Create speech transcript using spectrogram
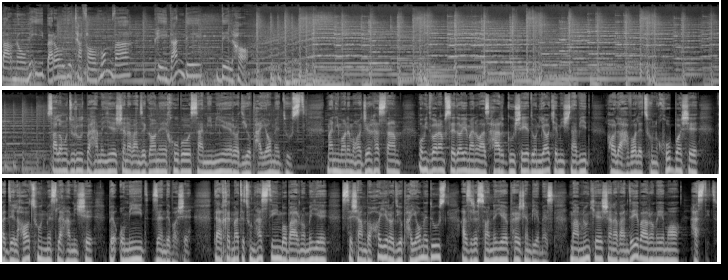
برنامه ای برای تفاهم و پیوند دلها. سلام و درود به همه شنوندگان خوب و صمیمی رادیو پیام دوست. من ایمان مهاجر هستم. امیدوارم صدای منو از هر گوشه دنیا که میشنوید حال احوالتون خوب باشه. و دلهاتون مثل همیشه به امید زنده باشه. در خدمتتون هستیم با برنامه سه‌شنبه های رادیو پیام دوست از رسانه Persian BMS ممنون که شنونده برنامه ما هستید.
